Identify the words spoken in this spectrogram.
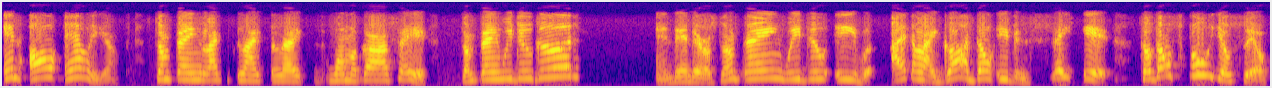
in all area. Something like like like woman God said, something we do good, and then there are some things we do evil. Acting like God don't even see it. So don't fool yourself.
